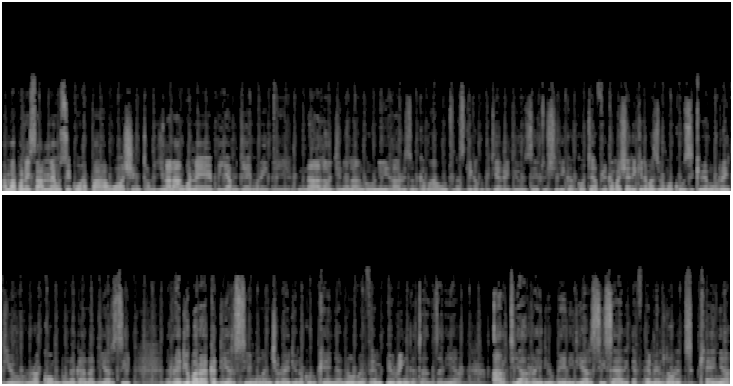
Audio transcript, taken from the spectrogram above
ambapo ni saa nne usiku hapa Washington. Jina langu ni BMJ Mridhi nalo jina langu ni Harrison Kamau. Tunasikika kupitia redio zetu shirika kote Afrika Mashariki na Maziwa Makuu, zikiwemo Redio Rakombu na Ghana DRC, Redio Baraka DRC, Mwananchi Redio Nakuru Kenya, Nuru FM Iringa Tanzania, RTR Radio Beni DRC, Sayari FM Eldoret Kenya,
